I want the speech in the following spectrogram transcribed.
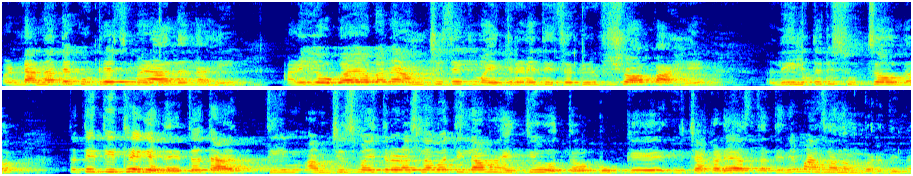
पण त्यांना ते कुठेच मिळालं नाही. आणि योगायोगाने आमचीच एक मैत्रीण आहे तिचं गिफ्ट शॉप आहे. लिहिलं तरी सुचवलं. तर ते तिथे गेले. तर त्या ती आमचीच मैत्रीण असल्यामुळे तिला माहिती होतं. बुके हिच्याकडे असतात. तिने माझा नंबर दिला.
